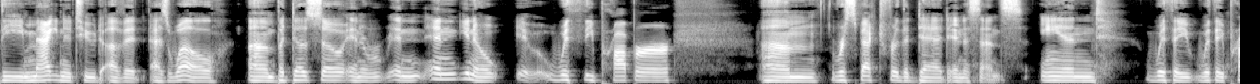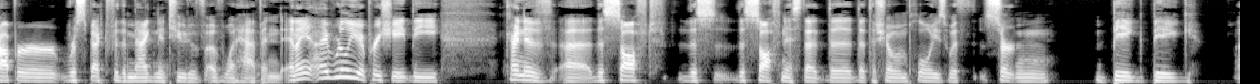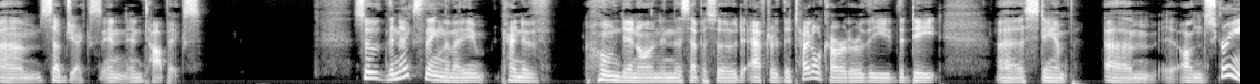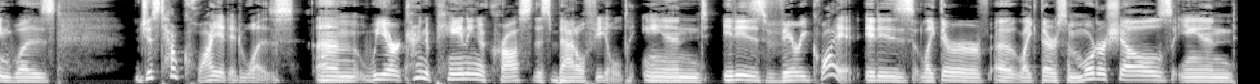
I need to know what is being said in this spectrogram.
the magnitude of it as well, um, but does so in a in and you know with the proper um, respect for the dead in a sense and with a with a proper respect for the magnitude of, of what happened and I, I really appreciate the kind of uh, the soft this the softness that the that the show employs with certain big, big um, subjects and, and topics. So the next thing that I kind of honed in on in this episode after the title card or the the date uh, stamp um, on screen was just how quiet it was. Um, we are kind of panning across this battlefield, and it is very quiet. It is like there are uh, like there are some mortar shells and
